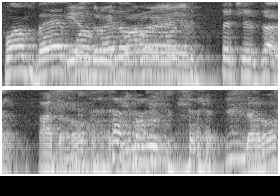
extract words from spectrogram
План Б, план Б е да отворим още 5-6 зали. А, да, но, има нужда. Да, но.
